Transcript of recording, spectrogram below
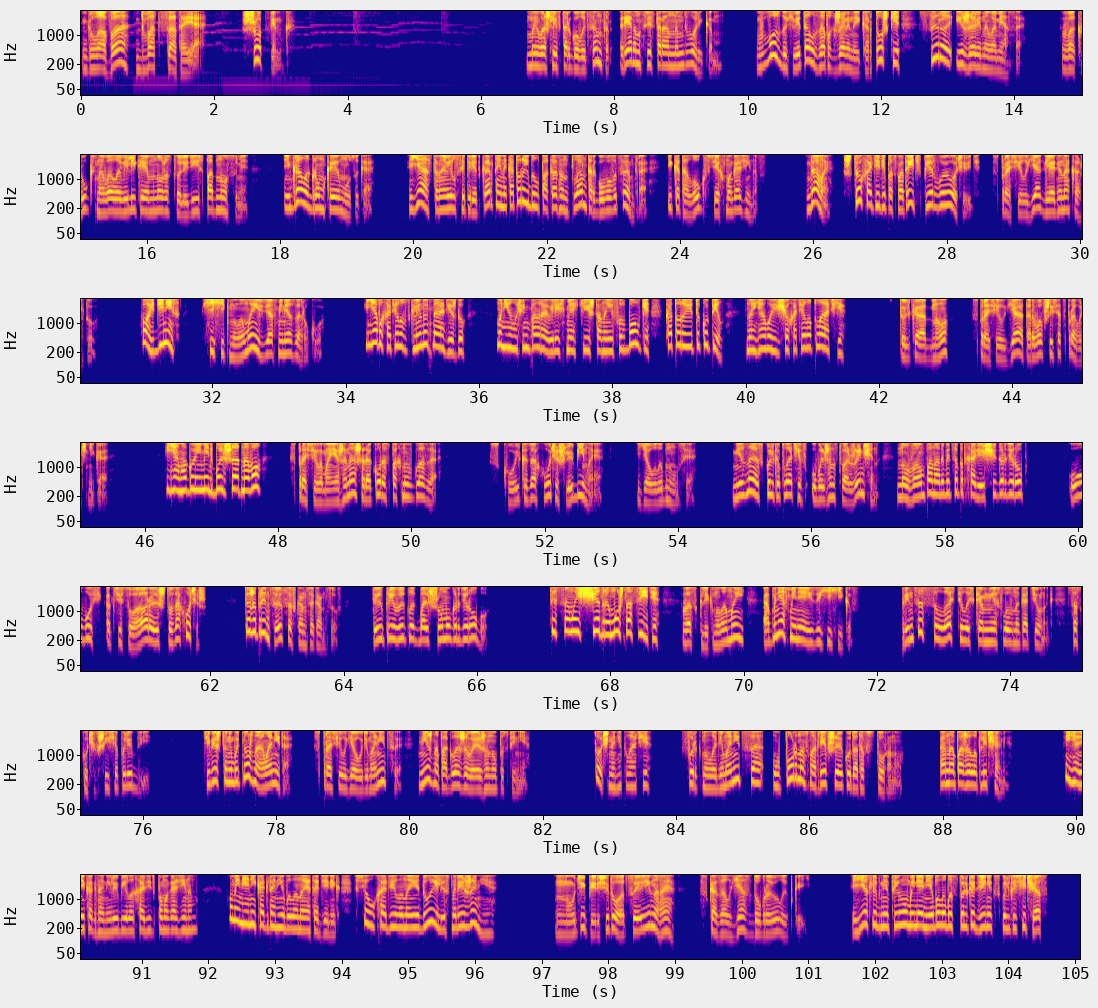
Глава 20. Шоппинг. Мы вошли в торговый центр рядом с ресторанным двориком. В воздухе витал запах жареной картошки, сыра и жареного мяса. Вокруг сновало великое множество людей с подносами. Играла громкая музыка. Я остановился перед картой, на которой был показан план торгового центра и каталог всех магазинов. «Дамы, что хотите посмотреть в первую очередь?» — спросил я, глядя на карту. «Ой, Денис!» — хихикнула Мэй, взяв меня за руку. «Я бы хотела взглянуть на одежду. Мне очень понравились мягкие штаны и футболки, которые ты купил, но я бы еще хотела платье». «Только одно?» — спросил я, оторвавшись от справочника. «Я могу иметь больше одного?» — спросила моя жена, широко распахнув глаза. «Сколько захочешь, любимая?» Я улыбнулся. Не знаю, сколько платьев у большинства женщин, но вам понадобится подходящий гардероб. Обувь, аксессуары, что захочешь. Ты же принцесса, в конце концов. Ты привыкла к большому гардеробу». «Ты самый щедрый муж на свете!» — воскликнула Мэй, обняв меня из-за хихиков. Принцесса ластилась ко мне, словно котенок, соскучившийся по любви. «Тебе что-нибудь нужно, Аманита?» — спросил я у демоницы, нежно поглаживая жену по спине. «Точно не платье», — фыркнула демоница, упорно смотревшая куда-то в сторону. Она пожала плечами. «Я никогда не любила ходить по магазинам. У меня никогда не было на это денег, все уходило на еду или снаряжение». «Ну, теперь ситуация иная», — сказал я с доброй улыбкой. «Если б не ты, у меня не было бы столько денег, сколько сейчас.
